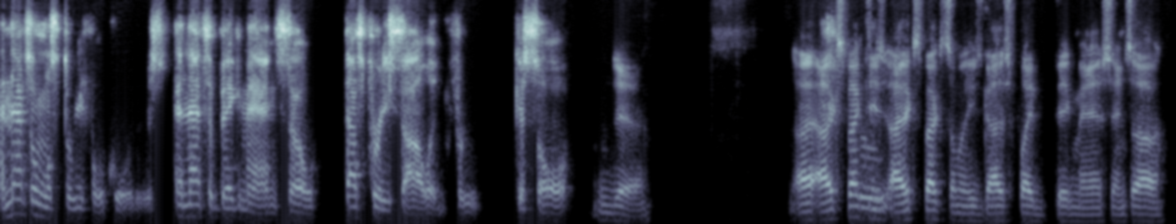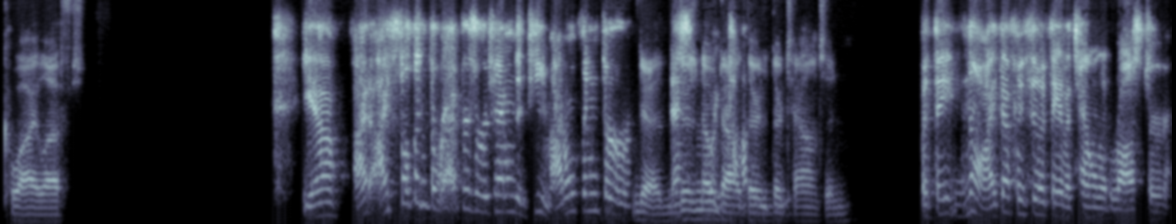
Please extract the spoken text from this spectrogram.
and that's almost three full quarters, and that's a big man. So that's pretty solid for Gasol. Yeah. I, I expect these. I expect some of these guys to play big minutes since uh Kawhi left. Yeah, I, I still think the Raptors are a talented team. I don't think they're, Yeah, there's no doubt they're they're talented. but they no. I definitely feel like they have a talented roster.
